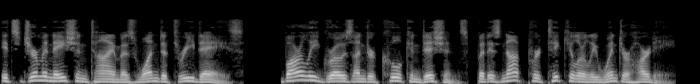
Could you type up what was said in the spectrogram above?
Its germination time is 1 to 3 days. Barley grows under cool conditions, but is not particularly winter hardy.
